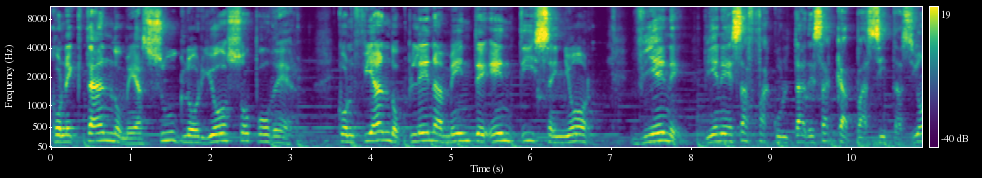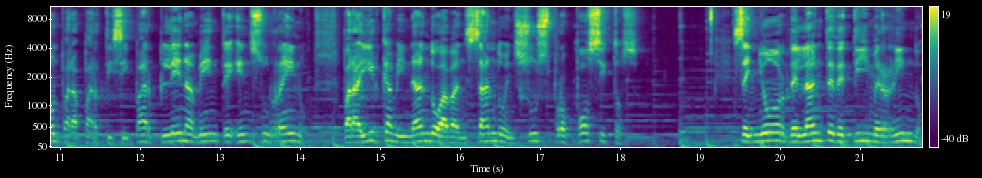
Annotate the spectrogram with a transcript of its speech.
conectándome a su glorioso poder, confiando plenamente en ti, Señor, viene, viene esa facultad, esa capacitación para participar plenamente en su reino, para ir caminando, avanzando en sus propósitos. Señor, delante de ti me rindo,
